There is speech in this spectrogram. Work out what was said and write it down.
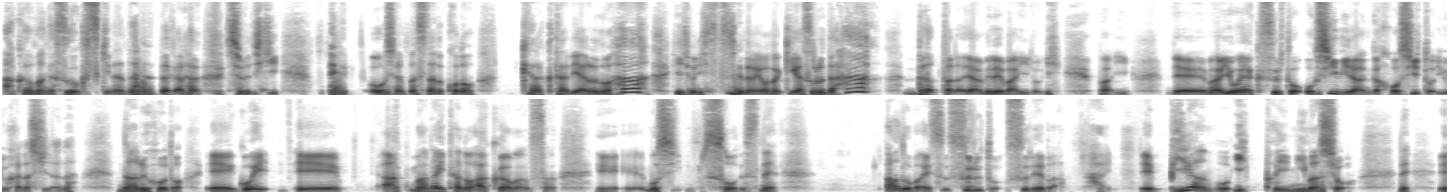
アクアマンがすごく好きなんだ。だから、正直、オーシャンマスターのこのキャラクターでやるのは、非常に失礼なような気がするんだ。は、だったらやめればいいのに。まあいい。で、まあ要約すると、推しヴィランが欲しいという話だな。なるほど。えー、ごえ、えー、まな板のアクアマンさん。えー、もし、そうですね。アドバイスするとすれば、はい。え、ヴィランをいっぱい見ましょう。で、え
